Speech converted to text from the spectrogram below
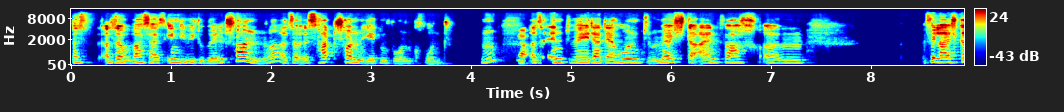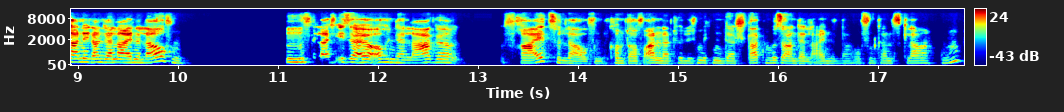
das, also was heißt individuell schon? Ne? Also es hat schon irgendwo einen Grund. Ne? Ja. Also entweder der Hund möchte einfach ähm, vielleicht gar nicht an der Leine laufen. Mhm. Vielleicht ist er ja auch in der Lage, frei zu laufen. Kommt drauf an, natürlich mitten in der Stadt muss er an der Leine laufen, ganz klar. Hm? Mhm.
